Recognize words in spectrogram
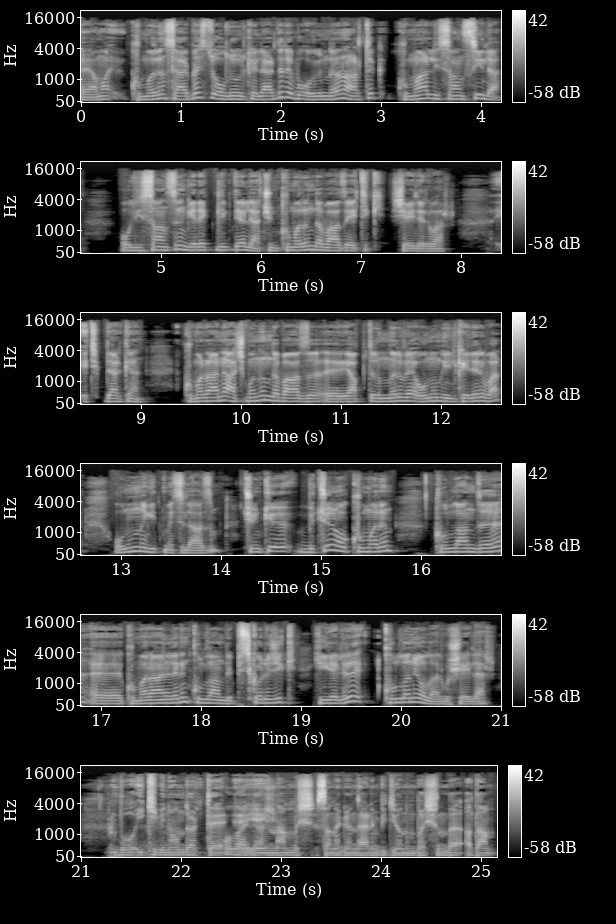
E, ama kumarın serbest olduğu ülkelerde de bu oyunların artık kumar lisansıyla o lisansın gereklilikleriyle. Çünkü kumarın da bazı etik şeyleri var. Etik derken kumarhane açmanın da bazı e, yaptırımları ve onun ilkeleri var. Onunla gitmesi lazım. Çünkü bütün o kumarın kullandığı, e, kumarhanelerin kullandığı psikolojik hileleri kullanıyorlar bu şeyler. Bu 2014'te e, Olaylar. yayınlanmış sana gönderdiğim videonun başında adam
